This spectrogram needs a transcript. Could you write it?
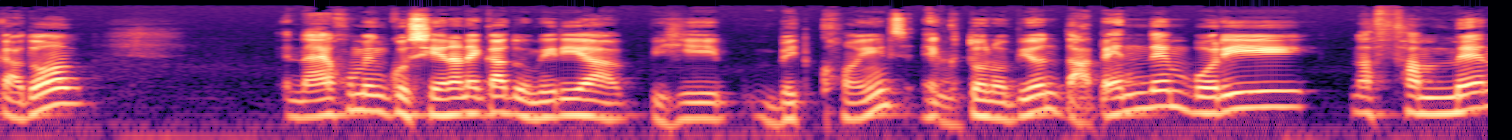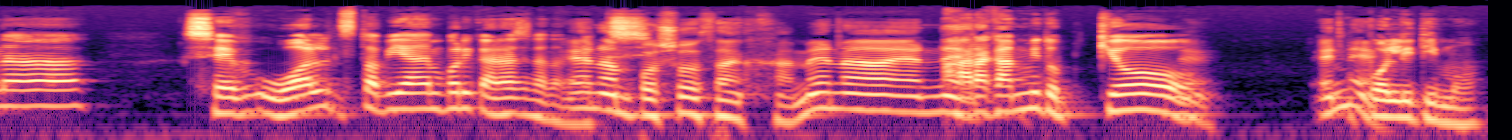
2100 να έχουμε 21 εκατομμύρια π.χ. bitcoins, εκ των οποίων τα πέντε μπορεί να 'ν θαμμένα σε wallets τα οποία δεν μπορεί κανένας να τα Έναν αντέξει. ποσό θα είναι χαμένα. ε, ναι. Άρα κάνουμε το πιο ναι. Ε, ναι. πολύτιμο.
